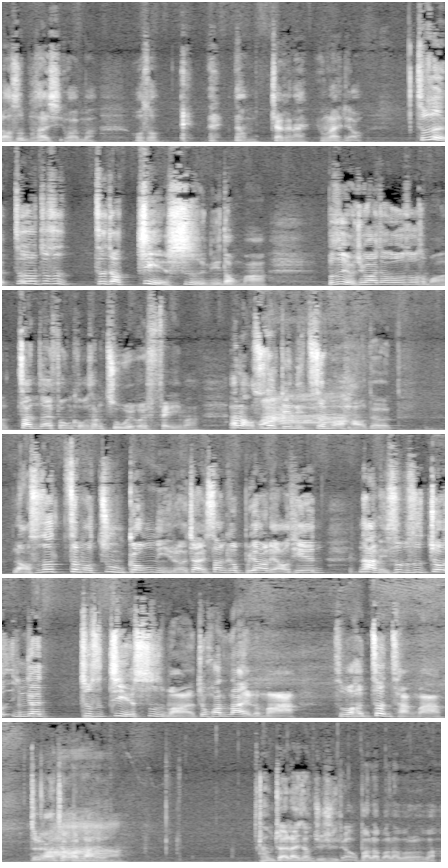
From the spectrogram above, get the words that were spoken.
老师不太喜欢嘛。我说，哎哎，那我们加个来，用来聊，是不是？这说就是这叫借势，你懂吗？不是有句话叫做说什么站在风口上猪也会飞吗？啊，老师都给你这么好的。老师都这么助攻你了，叫你上课不要聊天，那你是不是就应该就是借势嘛，就换赖了嘛，是不是很正常嘛？就跟他交换赖了，他们就在赖上继续聊，巴拉巴拉巴拉巴拉。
